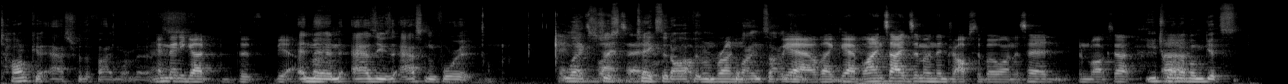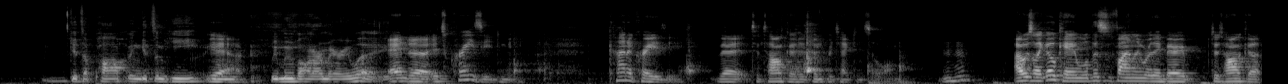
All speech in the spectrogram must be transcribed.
Tatanka asked for the five more minutes. And then he got the yeah. And but- then as he's asking for it, And Lex just takes it off and run blindsides Yeah, him. like yeah, blindsides him and then drops the bow on his head and walks out. Each one Uh, of them gets gets a pop and gets some heat. Yeah. we move on our merry way. And uh, it's crazy to me, kind of crazy that Tatanka has been protected so long. Mhm. I was like, okay, well, this is finally where they bury Tatanka,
